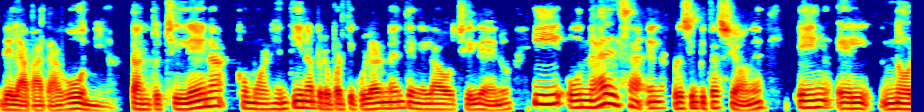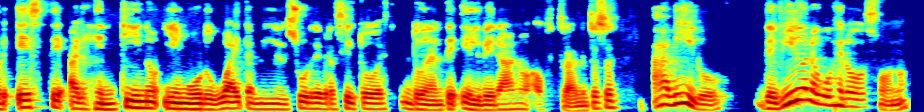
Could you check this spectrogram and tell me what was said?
de la Patagonia, tanto chilena como argentina, pero particularmente en el lado chileno, y un alza en las precipitaciones en el noreste argentino y en Uruguay, también en el sur de Brasil, todo esto durante el verano austral. Entonces, ha habido, debido al agujero de ozono,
